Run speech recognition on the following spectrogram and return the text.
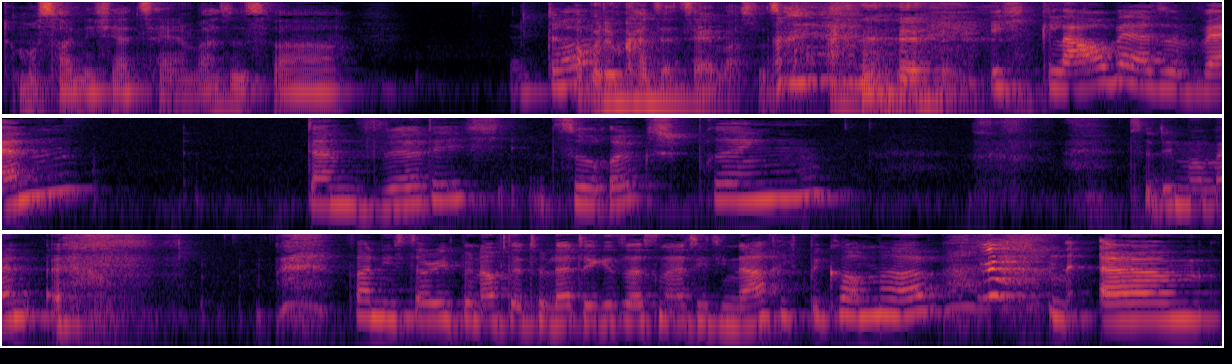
Du musst doch nicht erzählen, was es war. Doch. Aber du kannst erzählen, was es war. ich glaube, also wenn, dann würde ich zurückspringen zu dem Moment. Funny Story, ich bin auf der Toilette gesessen, als ich die Nachricht bekommen habe, ähm,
